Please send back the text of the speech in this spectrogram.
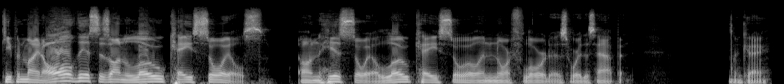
Keep in mind, all this is on low K soils on his soil, low K soil in North Florida is where this happened. Okay.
